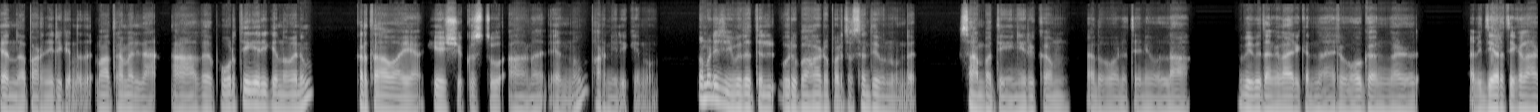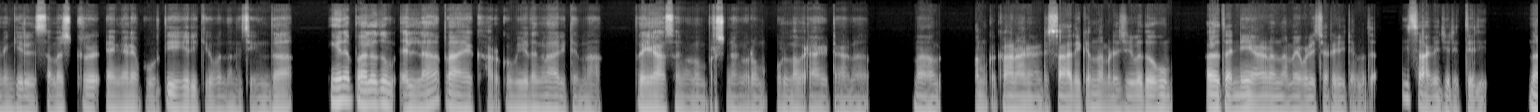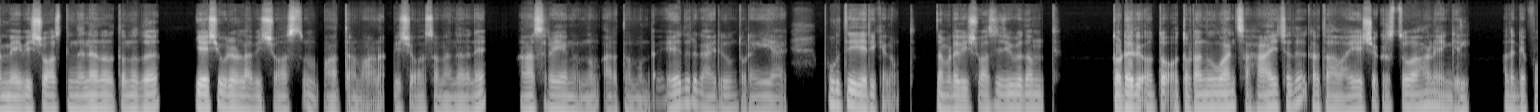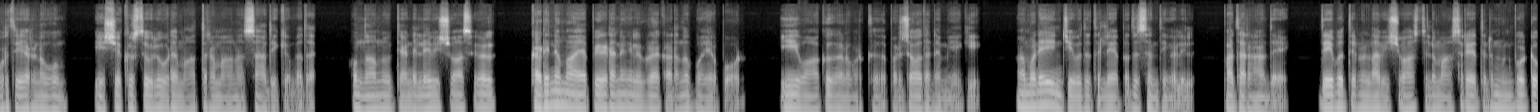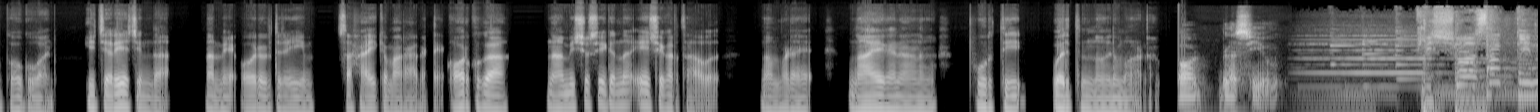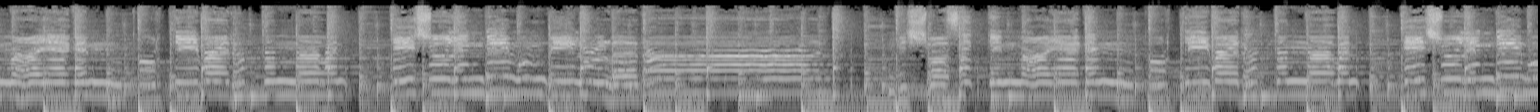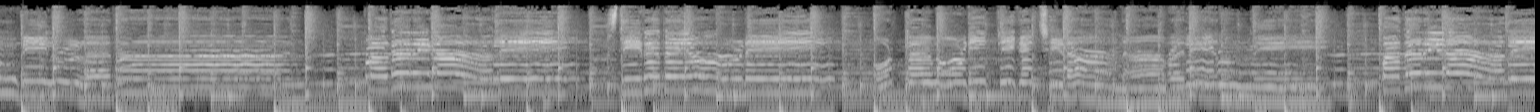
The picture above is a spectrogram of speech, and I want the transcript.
എന്ന് പറഞ്ഞിരിക്കുന്നത്. മാത്രമല്ല അത് പൂർത്തീകരിക്കുന്നവനും കർത്താവായ യേശു ക്രിസ്തു ആണ് എന്നും പറഞ്ഞിരിക്കുന്നു. നമ്മുടെ ജീവിതത്തിൽ ഒരുപാട് പ്രതിസന്ധികളുണ്ട്. സാമ്പത്തിക ഞെരുക്കം അതുപോലെ തന്നെയുള്ള വിവിധങ്ങളായിരിക്കുന്ന രോഗങ്ങൾ വിദ്യാർത്ഥികളാണെങ്കിൽ സെമസ്റ്റർ എങ്ങനെ പൂർത്തീകരിക്കുമെന്നുള്ള ചിന്ത ഇങ്ങനെ പലതും എല്ലാ പ്രായക്കാർക്കും വിവിധങ്ങളായിരിക്കുന്ന പ്രയാസങ്ങളും പ്രശ്നങ്ങളും ഉള്ളവരായിട്ടാണ് നാം നമുക്ക് കാണാനായിട്ട് സാധിക്കും. നമ്മുടെ ജീവിതവും അത് തന്നെയാണ് നമ്മെ വിളിച്ചറിയിക്കുന്നത്. ഈ സാഹചര്യത്തിൽ നമ്മെ വിശ്വാസത്തിൽ നിലനിർത്തുന്നത് യേശുവിലുള്ള വിശ്വാസം മാത്രമാണ്. വിശ്വാസം എന്നതിന് ആശ്രയം എന്നും അർത്ഥമുണ്ട്. ഏതൊരു കാര്യവും തുടങ്ങിയാൽ പൂർത്തീകരിക്കണം. നമ്മുടെ വിശ്വാസ ജീവിതം തുടരു തുടങ്ങുവാൻ സഹായിച്ചത് കർത്താവായ യേശു ക്രിസ്തുവാണ് എങ്കിൽ അതിന്റെ പൂർത്തീകരണവും യേശു ക്രിസ്തുവിലൂടെ മാത്രമാണ് സാധിക്കുന്നത്. ഒന്നാം നൂറ്റാണ്ടിലെ വിശ്വാസികൾ കഠിനമായ പീഡനങ്ങളിലൂടെ കടന്നുപോയപ്പോൾ ഈ വാക്കുകൾ അവർക്ക് പ്രചോദനമേകി. നമ്മുടെയും ജീവിതത്തിലെ പ്രതിസന്ധികളിൽ പതറാതെ ദൈവത്തിലുള്ള വിശ്വാസത്തിലും ആശ്രയത്തിലും മുൻപോട്ട് പോകുവാൻ ഈ ചെറിയ ചിന്ത നമ്മെ ഓരോരുത്തരെയും സഹായിക്കുമാറാകട്ടെ. ഓർക്കുക നാം വിശ്വസിക്കുന്ന യേശു കർത്താവ് നമ്മുടെ നായകനാണ് പൂർത്തി വരുത്തുന്നവനുമാണ്. God ബ്ലസ് യു വിശ്വാസത്തിൻ നായകൻ വിശ്വാസത്തിൻ നായകൻ പൂർത്തി വരുത്തുന്നവൻ യേശു എന്റെ മുമ്പിലുള്ളതാ സ്ഥിരതയോടെ ഓട്ടമോടി തികച്ചിടാനാവലേറുന്നേ. പതറിടാതെ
